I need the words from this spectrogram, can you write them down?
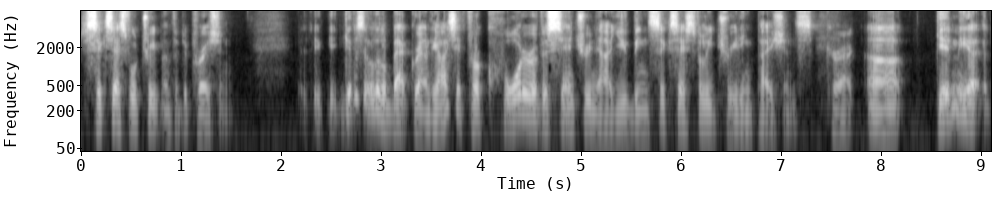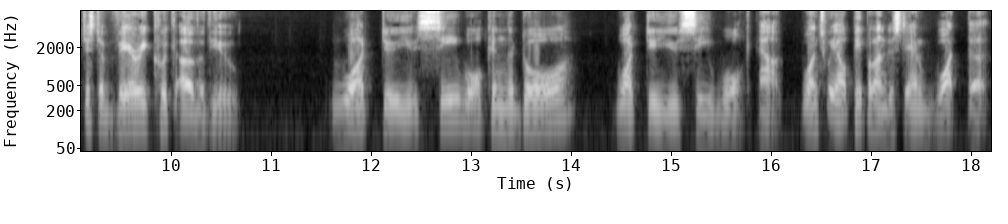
successful treatment for depression. Give us a little background here. I said for a quarter of a century now, you've been successfully treating patients. Correct. Uh, give me a, just a very quick overview. What do you see walk in the door? What do you see walk out? Once we help people understand what the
